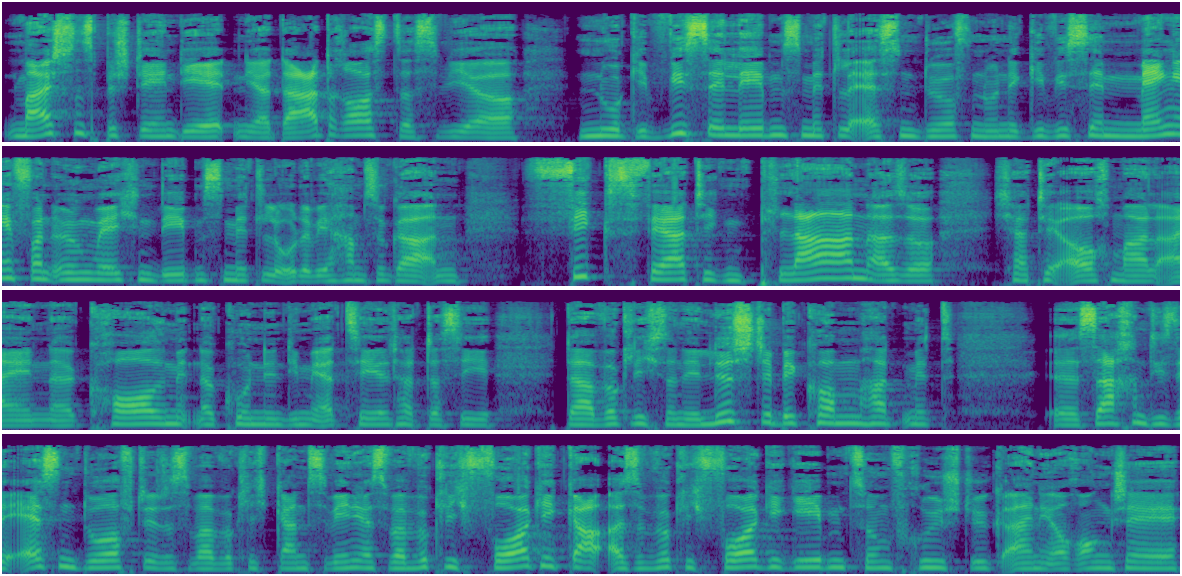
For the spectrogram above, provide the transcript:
meistens bestehen Diäten ja daraus, dass wir nur gewisse Lebensmittel essen dürfen, nur eine gewisse Menge von irgendwelchen Lebensmitteln oder wir haben sogar einen fixfertigen Plan. Also ich hatte auch mal einen Call mit einer Kundin, die mir erzählt hat, dass sie da wirklich so eine Liste bekommen hat mit äh, Sachen, die sie essen durfte. Das war wirklich ganz wenig. Es war wirklich vorgegeben, also wirklich vorgegeben zum Frühstück eine Orange, äh,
